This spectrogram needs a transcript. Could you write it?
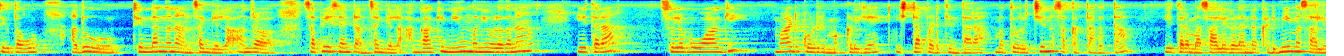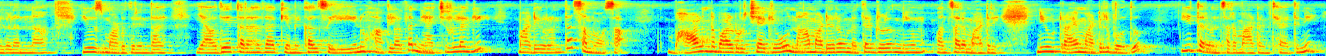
ಸಿಗ್ತಾವೆ. ಅದು ತಿಂದಂಗನ ಅನ್ಸಂಗಿಲ್ಲ. ಅಂದ್ರೆ ಸಫಿಷಿಯೆಂಟ್ ಅನ್ಸಂಗಿಲ್ಲ. ಹಾಗಾಗಿ ನೀವು ಮನೆಯೊಳಗನ ಈ ಥರ ಸುಲಭವಾಗಿ ಮಾಡಿಕೊಡ್ರಿ ಮಕ್ಕಳಿಗೆ. ಇಷ್ಟಪಟ್ಟು ತಿಂತಾರೆ ಮತ್ತು ರುಚಿಯೂ ಸಖತ್ತಾಗುತ್ತೆ. ಈ ಥರ ಮಸಾಲೆಗಳನ್ನು, ಕಡಿಮೆ ಮಸಾಲೆಗಳನ್ನು ಯೂಸ್ ಮಾಡೋದ್ರಿಂದ ಯಾವುದೇ ತರಹದ ಕೆಮಿಕಲ್ಸ್ ಏನೂ ಹಾಕ್ಲಾರ್ದ ನ್ಯಾಚುರಲಾಗಿ ಮಾಡಿರೋಂಥ ಸಮೋಸ. ಭಾಳ ಅಂದ್ರೆ ಭಾಳ ರುಚಿಯಾಗ್ಯವು. ನಾ ಮಾಡಿರೋ ಮೆಥಡ್ ಒಳಗೆ ನೀವು ಒಂದು ಸಾರಿ ಮಾಡಿರಿ. ನೀವು ಟ್ರೈ ಮಾಡಿರ್ಬೋದು. ಈ ಥರ ಒಂದು ಸಲ ಮಾಡಿರಿ ಅಂತ ಹೇಳ್ತೀನಿ.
